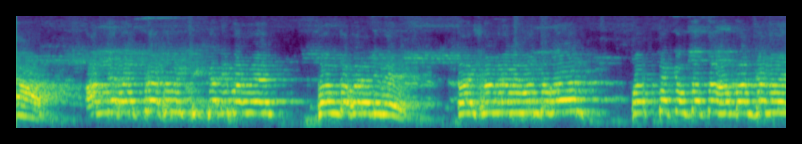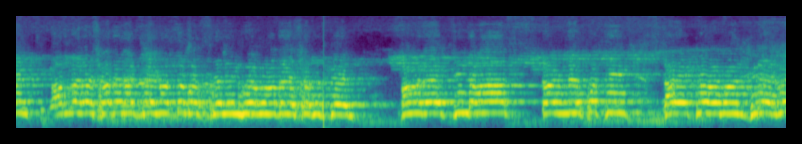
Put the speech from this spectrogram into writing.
না। আপনার প্রাথমিক শিক্ষা ডিপার্টমেন্ট বন্ধ করে দিবে তাই সংগ্রামী বন্ধুগণ, প্রত্যেককে উদ্যত আহ্বান জানাই, আপনারা সাথে থাকবেন, অধ্যাপক সেলিম ভুয়া মহোদয়ের সাথে থাকবেন। বাংলাদেশ জিন্দাবাদ তারুণ্যের প্রতীক, তারেক রহমান, ফিরে আসবে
